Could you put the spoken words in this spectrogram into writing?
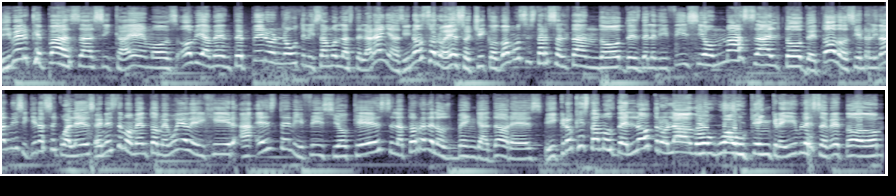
y ver qué pasa si caemos Obviamente, pero no utilizamos las telarañas. Y no solo eso, chicos Vamos a estar saltando desde el edificio más alto de todo todos. Y en realidad ni siquiera sé cuál es. En este momento me voy a dirigir a este edificio que es la Torre de los Vengadores. Y creo que estamos del otro lado. ¡Wow! ¡Qué increíble se ve todo!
